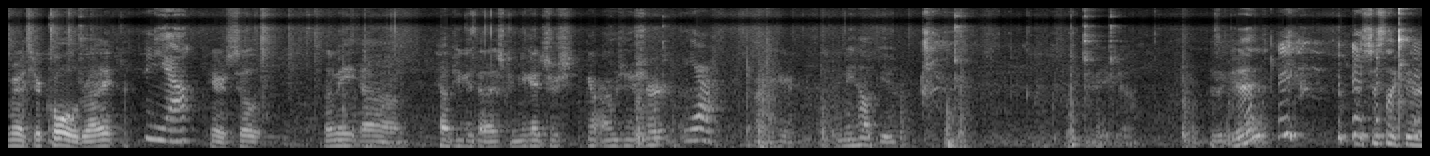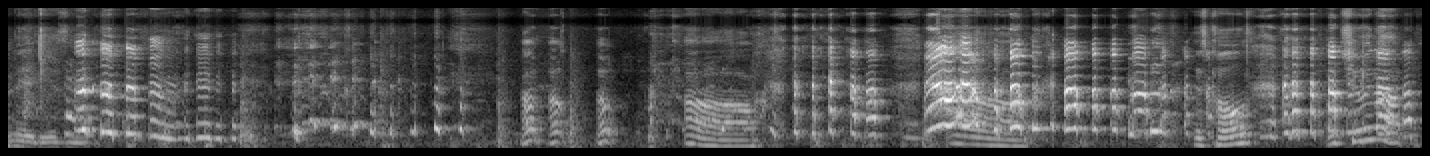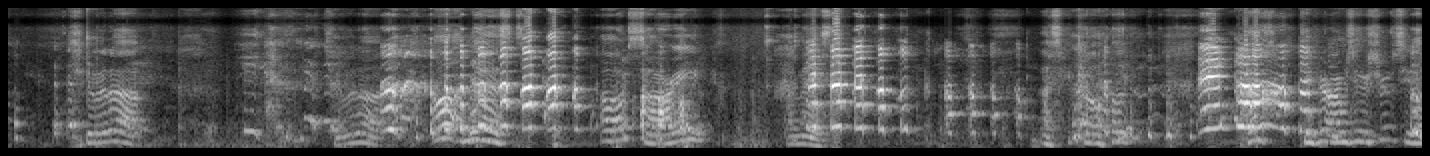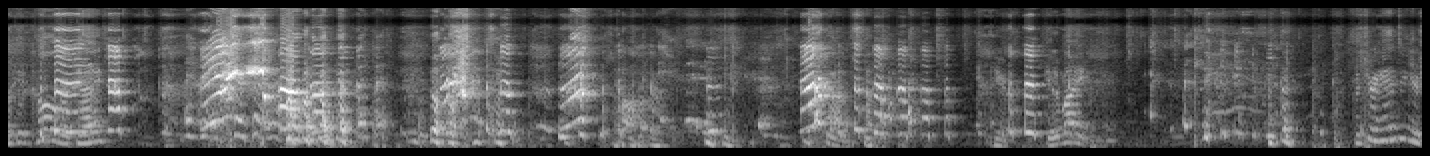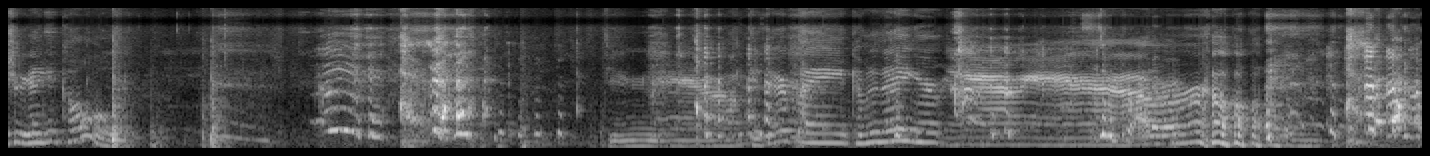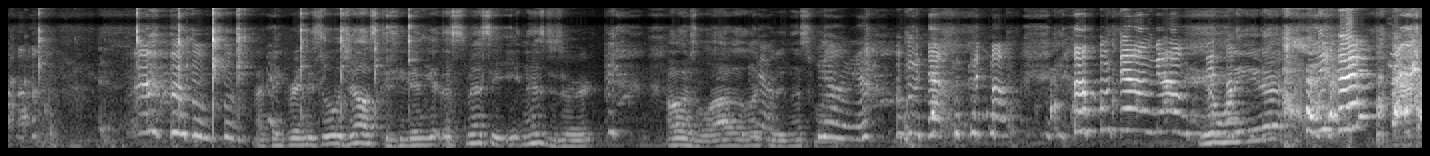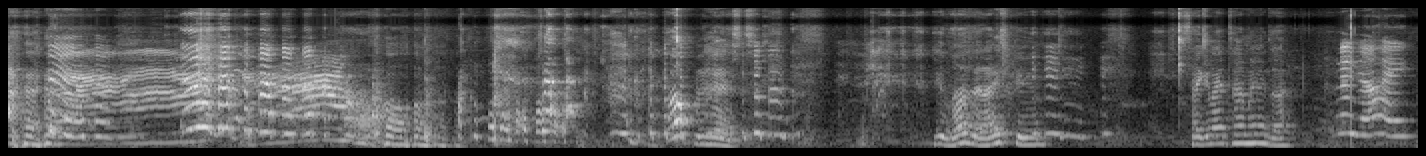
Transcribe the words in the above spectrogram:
Meredith, you're cold, right? Yeah. Here, so let me um, help you get that ice cream. You got your your arms in your shirt. Yeah. All right, here. Let me help you. There you go. Is it good? It's just like being a baby, isn't it? Oh, oh, oh. Oh. oh. It's cold? Chew it up. Chew it up. Chew it up. Oh, I missed. Oh, I'm sorry. I missed. That's it cold. Keep your arms in your shirt so you don't get cold, okay? stop, stop. Here, get a bite. Put your hands in your shirt, you're gonna get cold. Get the airplane coming in anger. So proud of her. I think Randy's a little jealous because he didn't get this messy eating his dessert. Oh, there's a lot of liquid No. in this one. No, no, no, no, no, no, You don't want to eat it? oh, missed. You love that ice cream. Say goodnight to Amanda. Good night.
